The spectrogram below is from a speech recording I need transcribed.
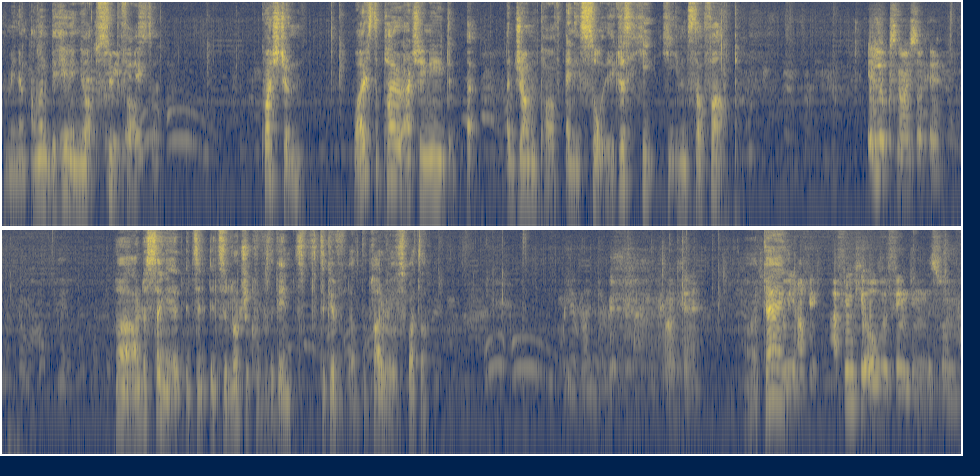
I mean, I'm, I'm going to be healing you up super fast. Question: Why does the pirate actually need a, a jump of any sort? He could just heat heat himself up. It looks nice, okay. No, I'm just saying it, it's it's illogical for the game to, to give the pyro a sweater. Okay. Okay. I mean, I think I think you're overthinking this one.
